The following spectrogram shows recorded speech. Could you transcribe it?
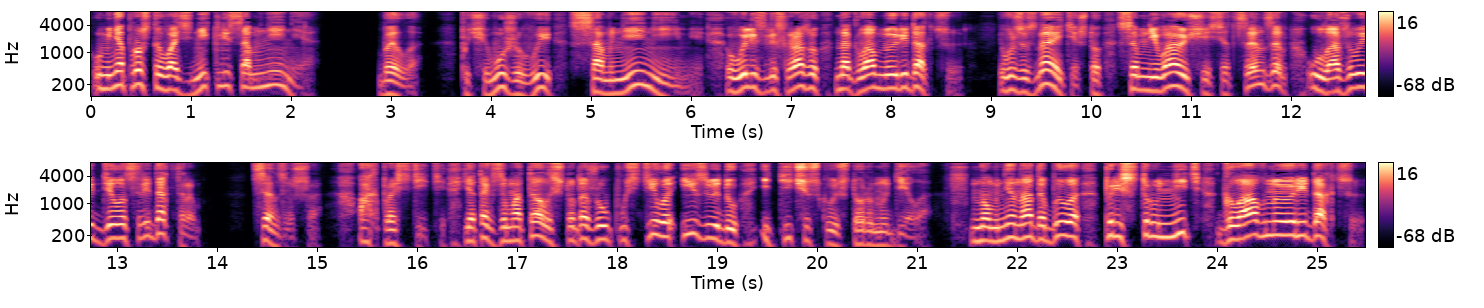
У меня просто возникли сомнения. Белла, почему же вы с сомнениями вылезли сразу на главную редакцию? Вы же знаете, что сомневающийся цензор улаживает дело с редактором. Цензорша. Ах, простите, я так замоталась, что даже упустила из виду этическую сторону дела. Но мне надо было приструнить главную редакцию.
